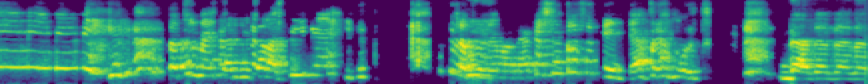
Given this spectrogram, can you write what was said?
mi, mi, mi, mi. Toată lumea s-a uitat la tine. Nu era problema mea, că așa a tras atenția prea mult. Da, da, da, da,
